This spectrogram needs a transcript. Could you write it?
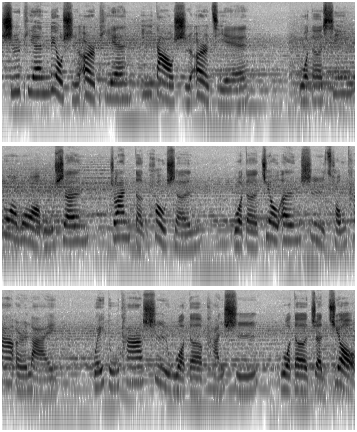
诗篇六十二篇一到十二节。我的心默默无声，专等候神。我的救恩是从他而来，唯独他是我的磐石，我的拯救。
